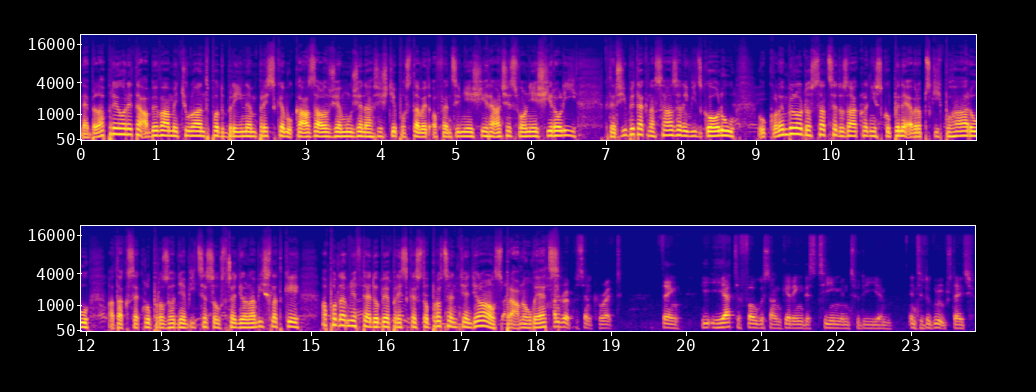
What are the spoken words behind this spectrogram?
Nebyla priorita, aby vám Midtjylland pod Brýnem Priskem ukázal, že může na hřišti postavit ofenzivnější hráče s volnější rolí, kteří by tak nasázeli víc gólů. Úkolem bylo dostat se do základní skupiny evropských pohárů a tak se klub rozhodně více soustředil na výsledky a podle mě v té době Priske stoprocentně dělal správnou věc. He, had to focus on getting this team into the um, into the group stage.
